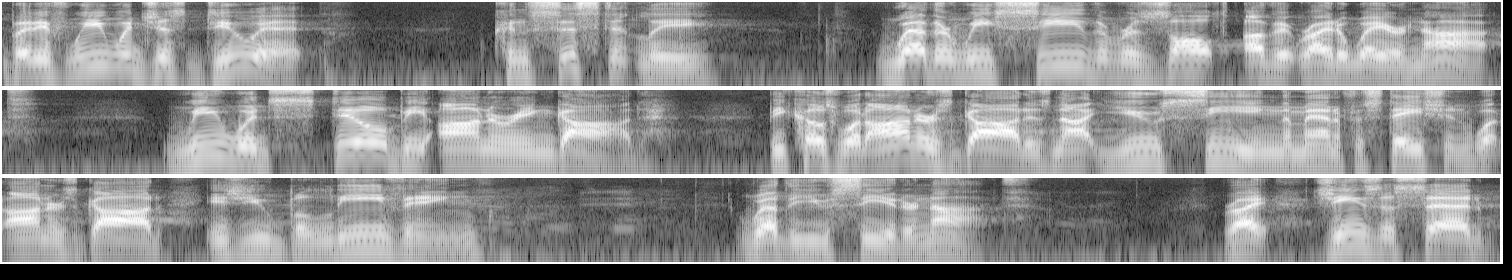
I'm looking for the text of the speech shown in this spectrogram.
But if we would just do it consistently, whether we see the result of it right away or not, we would still be honoring God. Because what honors God is not you seeing the manifestation. What honors God is you believing whether you see it or not. Right? Jesus said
